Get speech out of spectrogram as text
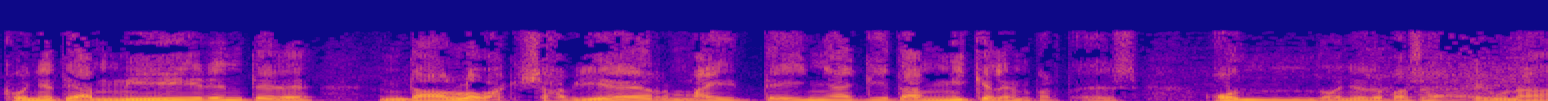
koñetea miren tele, da lobak, Xavier, Maite, Iñaki eta Mikelen parte, ez? Ondo baino da pasa, eguna,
